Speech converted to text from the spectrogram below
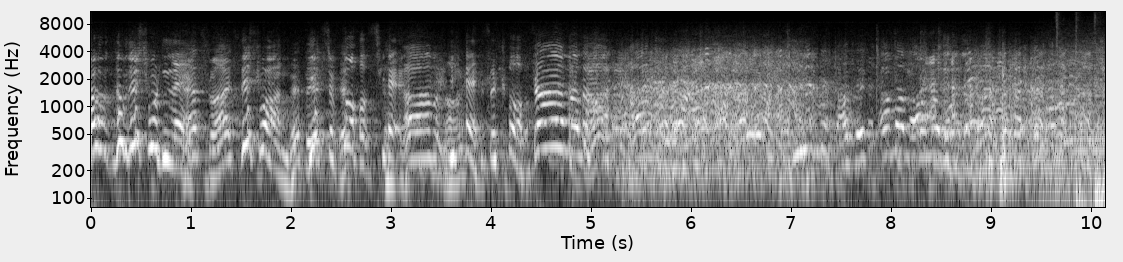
Oh, no, this wooden leg. That's right. This one. That's yes, of course, yes. Come along. Yes, of course. Come along. Come along. Come along.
